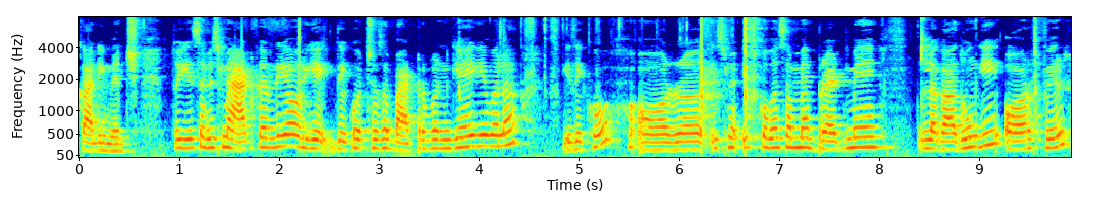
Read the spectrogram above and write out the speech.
काली मिर्च। तो ये सब इसमें ऐड कर दिया और ये देखो अच्छा सा बैटर बन गया है ये वाला। ये देखो और इसमें, इसको बस अब मैं ब्रेड में लगा दूँगी और फिर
